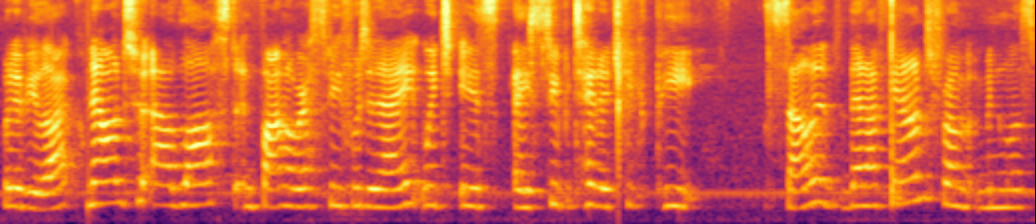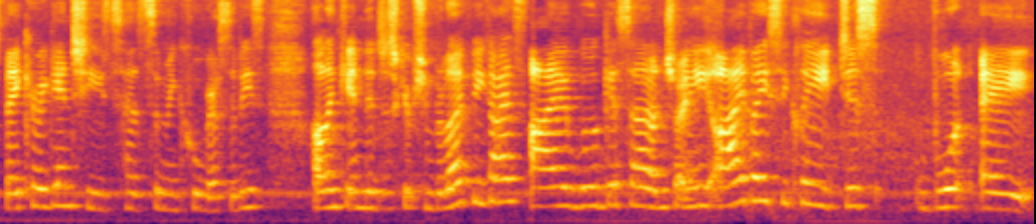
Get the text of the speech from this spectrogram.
whatever you like. Now on to our last and final recipe for today which is a sweet potato chickpea salad that I found from Minimalist Baker again. She has so many cool recipes. I'll link it in the description below for you guys. I will get started on showing you. I basically just bought a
